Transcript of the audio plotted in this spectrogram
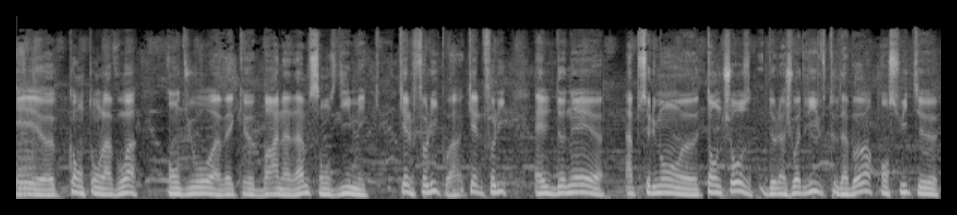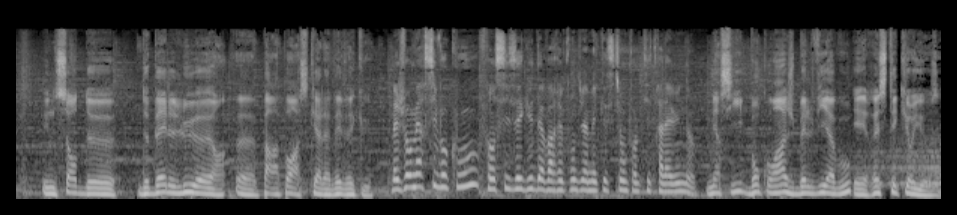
Et euh, quand on la voit en duo avec euh, Brian Adams, on se dit mais quelle folie quoi, quelle folie. Elle donnait euh, absolument euh, tant de choses, de la joie de vivre tout d'abord, ensuite euh, une sorte de de belles lueurs euh, par rapport à ce qu'elle avait vécu. Ben, je vous remercie beaucoup, Francis Aigu, d'avoir répondu à mes questions pour le titre à la une. Merci, bon courage, belle vie à vous et restez curieuse.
